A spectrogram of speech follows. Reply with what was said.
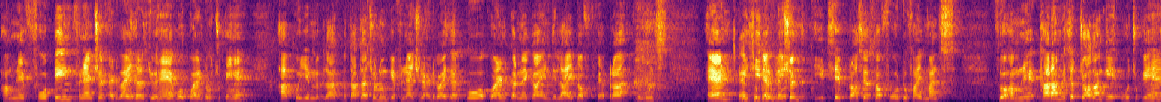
ہم نے فورٹین فائنینشیل ایڈوائزرز جو ہیں وہ پوائنٹ ہو چکے ہیں۔ آپ کو یہ میں بتاتا چلوں کہ فائنینشیل ایڈوائزر کو اپوائنٹ کرنے کا in the light of PPRA rules and ایسی regulation it's a process of four to five months so ہم نے اٹھارہ میں سے چودہ کے ہو چکے ہیں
